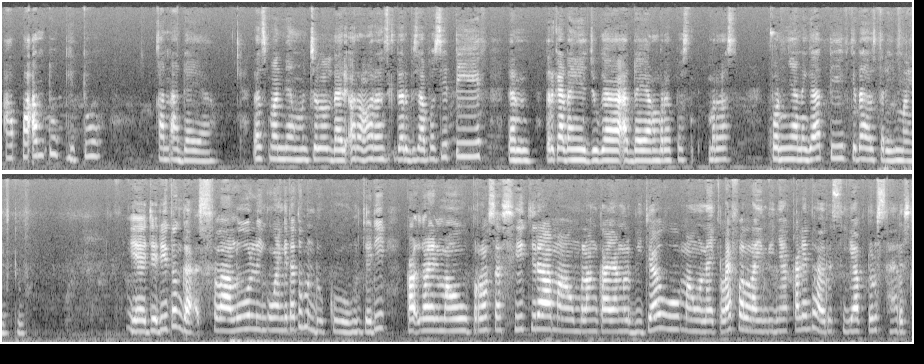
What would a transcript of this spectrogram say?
apaan tuh? Gitu. Kan ada ya respon yang muncul dari orang-orang sekitar bisa positif dan terkadangnya juga ada yang meresponnya negatif kita harus terima itu. Ya jadi itu nggak selalu lingkungan kita tuh mendukung. Jadi kalau kalian mau proses hijrah mau melangkah yang lebih jauh mau naik level lah intinya kalian tuh harus siap terus harus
